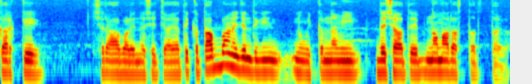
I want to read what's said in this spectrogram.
ਕਰਕੇ ਸ਼ਰਾਬ ਵਾਲੇ ਨਸ਼ੇ 'ਚ ਆਇਆ ਤੇ ਕਿਤਾਬਾਂ ਨੇ ਜ਼ਿੰਦਗੀ ਨੂੰ ਇੱਕ ਨਵੀਂ ਦਿਸ਼ਾ ਤੇ ਨਵਾਂ ਰਸਤਾ ਦਿੱਤਾ ਗਾ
